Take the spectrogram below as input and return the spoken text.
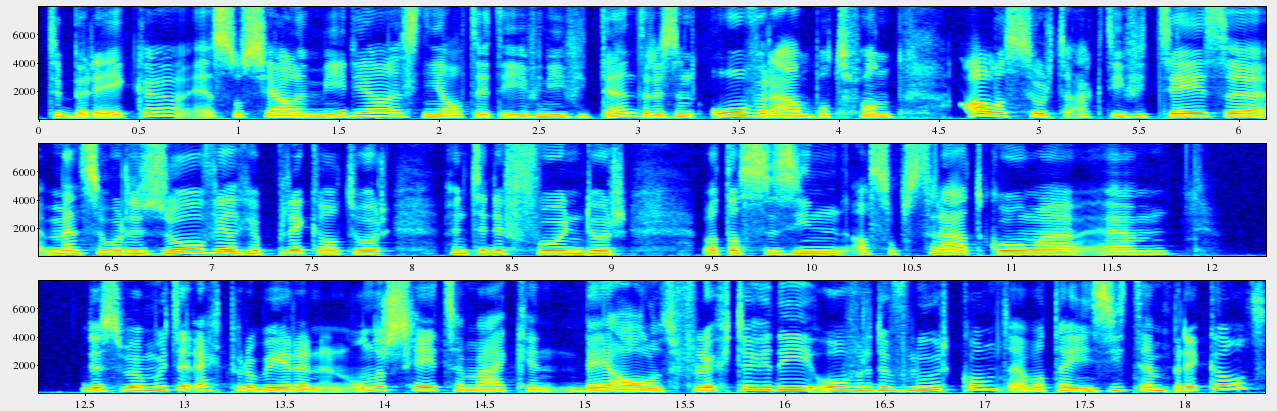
te bereiken. Sociale media is niet altijd even evident. Er is een overaanbod van alle soorten activiteiten. Mensen worden zoveel geprikkeld door hun telefoon, door wat dat ze zien als ze op straat komen. Ehm, dus we moeten echt proberen een onderscheid te maken bij al het vluchtige die over de vloer komt en wat dat je ziet en prikkelt.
